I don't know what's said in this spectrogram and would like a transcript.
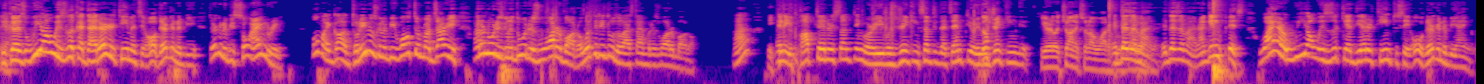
Yeah. Because we always look at that other team and say, oh, they're going to be, they're going to be so angry. Oh my God, Torino's going to be Walter Mazzarri. I don't know what he's going to do with his water bottle. What did he do the last time with his water bottle? Huh? And he popped it or something, or he was drinking something that's empty, or he was drinking. Your electronics are not waterproof. It doesn't way. matter. It doesn't matter. I'm getting pissed. Why are we always looking at the other team to say, "Oh, they're going to be angry"?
